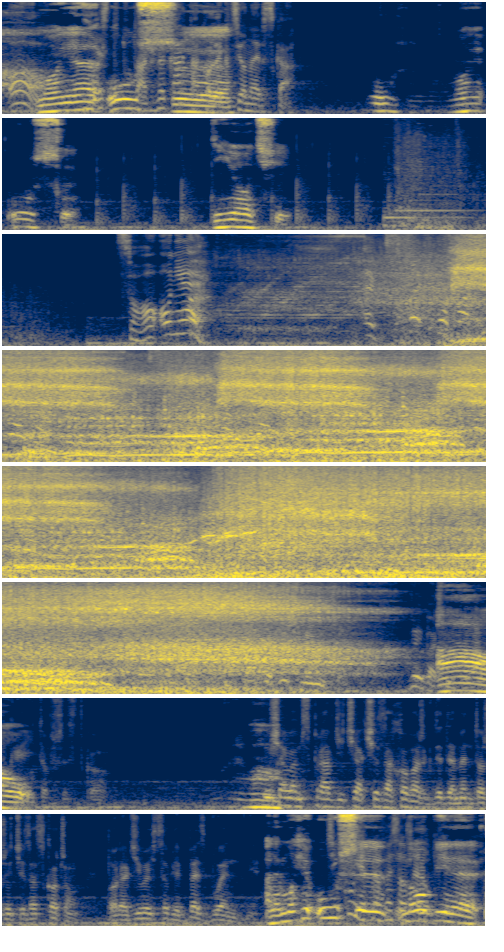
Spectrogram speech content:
O! Moje jest tu także uszy. karta kolekcjonerska. Kurwa, moje uszy. Idioci. Co? O nie! Expecto patronum! Sprawdzić, jak się zachowasz, gdy dementorzy cię zaskoczą. Poradziłeś sobie bezbłędnie. Ale moje uszy, profesorze. nobie.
